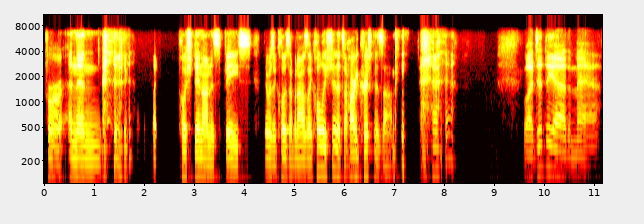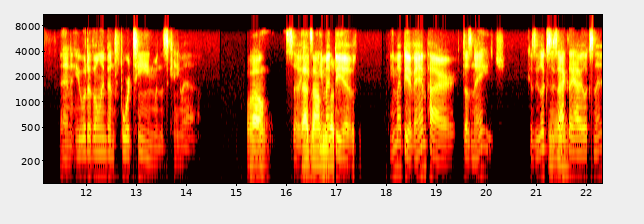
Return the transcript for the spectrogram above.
For and then the, the like pushed in on his face. There was a close up, and I was like, "Holy shit! It's a Hare Krishna zombie." well, I did the uh, the math, and he would have only been 14 when this came out. well, So That he, zombie he might be a he might be a vampire. Doesn't age, because he looks Mm. exactly how he looks now.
